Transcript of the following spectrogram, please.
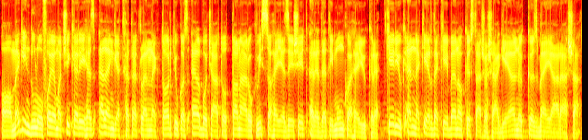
a meginduló folyamat sikeréhez elengedhetetlennek tartjuk az elbocsátott tanárok visszahelyezését eredeti munkahelyükre. Kérjük ennek érdekében a köztársasági elnök közbenjárását.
